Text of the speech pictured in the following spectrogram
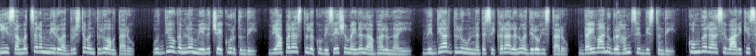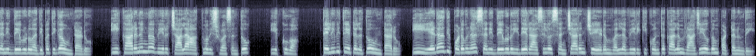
ఈ సంవత్సరం మీరు అదృష్టవంతులు అవుతారు. ఉద్యోగంలో మేలు చేకూరుతుంది. వ్యాపారస్తులకు విశేషమైన లాభాలున్నాయి. విద్యార్థులు ఉన్నత శిఖరాలను అధిరోహిస్తారు. దైవానుగ్రహం సిద్ధిస్తుంది. కుంభరాశి వారికి శని దేవుడు అధిపతిగా ఉంటాడు. ఈ కారణంగా వీరు చాలా ఆత్మవిశ్వాసంతో ఎక్కువ తెలివితేటలతో ఉంటారు. ఈ ఏడాది పొడవునా శనిదేవుడు ఇదే రాశిలో సంచారం చేయడం వల్ల వీరికి కొంతకాలం రాజయోగం పట్టనుంది.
